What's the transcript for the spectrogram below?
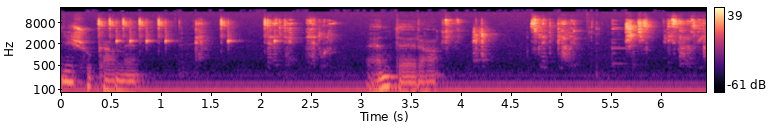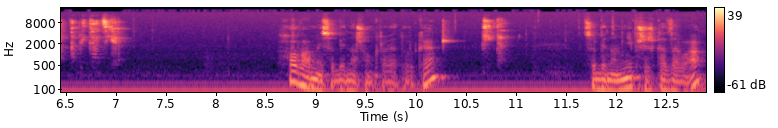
I. Szukamy. Entera. Sklep plawy. Przycisk. Lista rozwija. Aplikacje. Chowamy sobie naszą klawiaturkę, Cheater. co by nam nie przeszkadzała.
